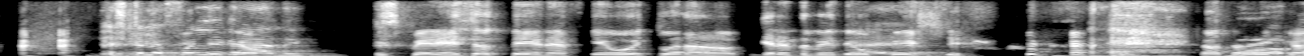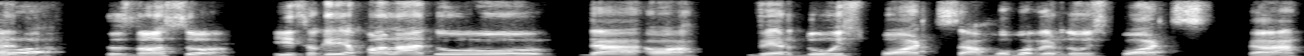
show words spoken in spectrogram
Deixa o telefone ligado, hein? Experiência eu tenho, né? Fiquei oito anos querendo vender o peixe. Não, tô boa, boa. Dos nossos. Isso eu queria falar do da, ó, Verdun Esportes, arroba Verdun Esportes, tá?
